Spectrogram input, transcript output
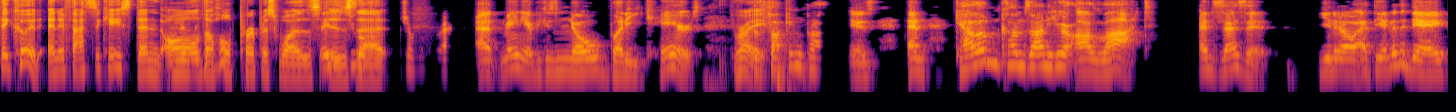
They could, and if that's the case, then all the whole purpose was is that at Mania because nobody cares. Right. The fucking problem is, and Callum comes on here a lot and says it. You know, at the end of the day,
